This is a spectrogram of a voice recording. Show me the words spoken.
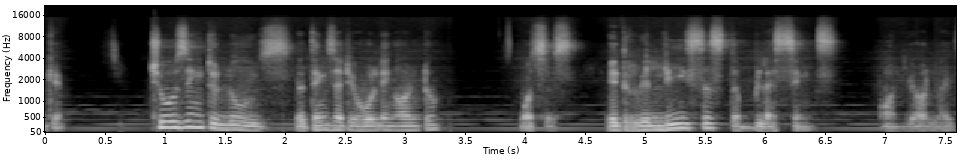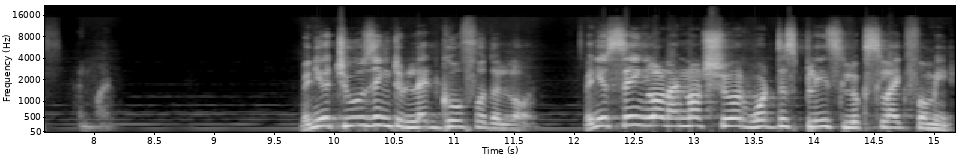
Okay. Choosing to lose the things that you're holding on to, what's this? It releases the blessings on your life and mine. When you're choosing to let go for the Lord, when you're saying, Lord, I'm not sure what this place looks like for me,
